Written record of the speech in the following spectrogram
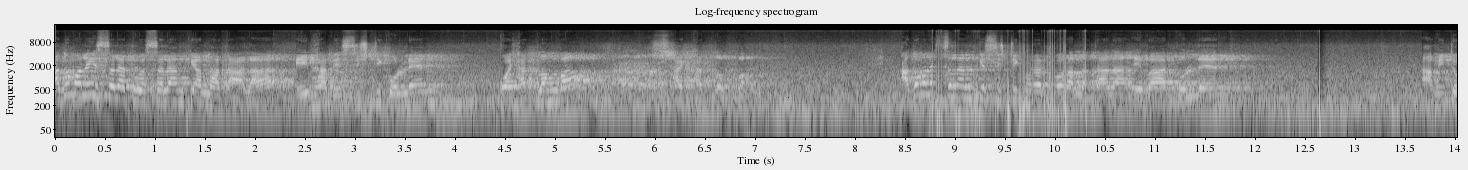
আদম আলি সাল্লাতামকে আল্লাহ তালা এইভাবে সৃষ্টি করলেন কয় হাত লম্বা? ষাট হাত লম্বা। আদম আলাইসাল্লামকে সৃষ্টি করার পর আল্লাহ তালা এবার বললেন, আমি তো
